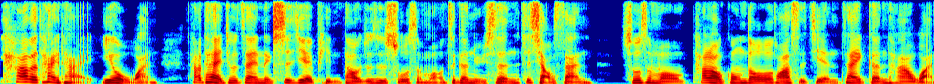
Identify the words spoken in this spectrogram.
他的太太也有玩，他太太就在那个世界频道，就是说什么这个女生是小三，说什么她老公都花时间在跟她玩，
